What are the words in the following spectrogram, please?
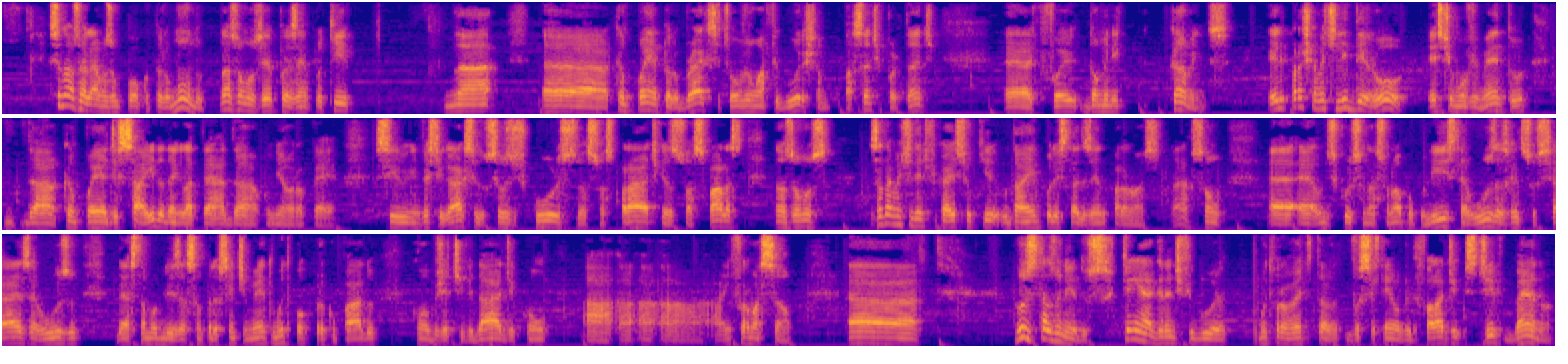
se nós olharmos um pouco pelo mundo, nós vamos ver, por exemplo, que na uh, campanha pelo Brexit houve uma figura bastante importante uh, que foi Dominic Cummings. Ele praticamente liderou este movimento da campanha de saída da Inglaterra da União Europeia. Se investigar-se os seus discursos, as suas práticas, as suas falas, nós vamos exatamente identificar isso que o da Empoli está dizendo para nós. Né? São é, é um discurso nacional populista, é o uso das redes sociais, é o uso desta mobilização pelo sentimento, muito pouco preocupado com a objetividade, com a, a, a, a informação. Uh, nos Estados Unidos, quem é a grande figura? Muito provavelmente tá, vocês tenham ouvido falar de Steve Bannon.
